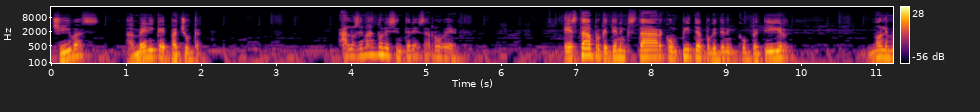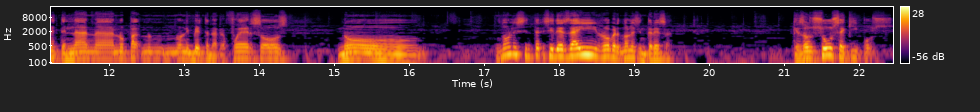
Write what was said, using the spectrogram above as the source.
Chivas, América y Pachuca. A los demás no les interesa, Robert. Están porque tienen que estar, compiten porque tienen que competir. No le meten lana, no, no, le invierten a refuerzos, no. No les interesa. Si desde ahí, Robert, no les interesa. Que son sus equipos.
